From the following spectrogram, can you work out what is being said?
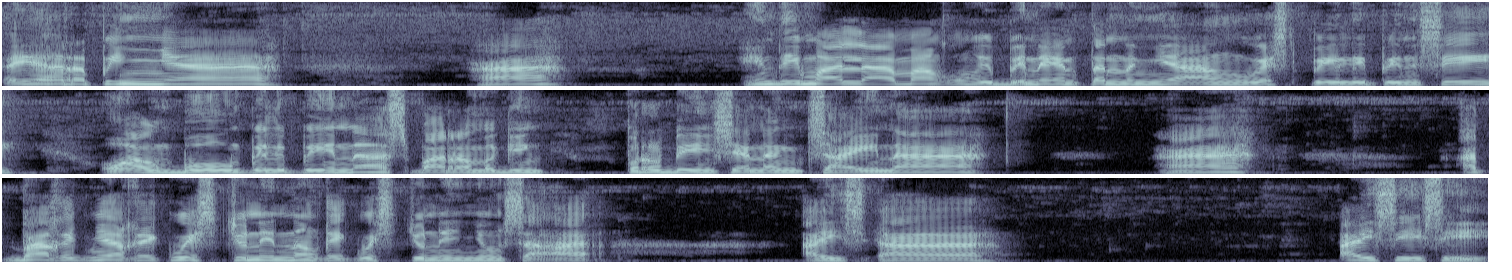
ay harapin niya. Ha? Hindi malaman kung ibinenta na niya ang West Philippine Sea o ang buong Pilipinas para maging probinsya ng China. Ha? At bakit niya kay-questionin ng kay-questionin yung sa ah, I, ah, ICC?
